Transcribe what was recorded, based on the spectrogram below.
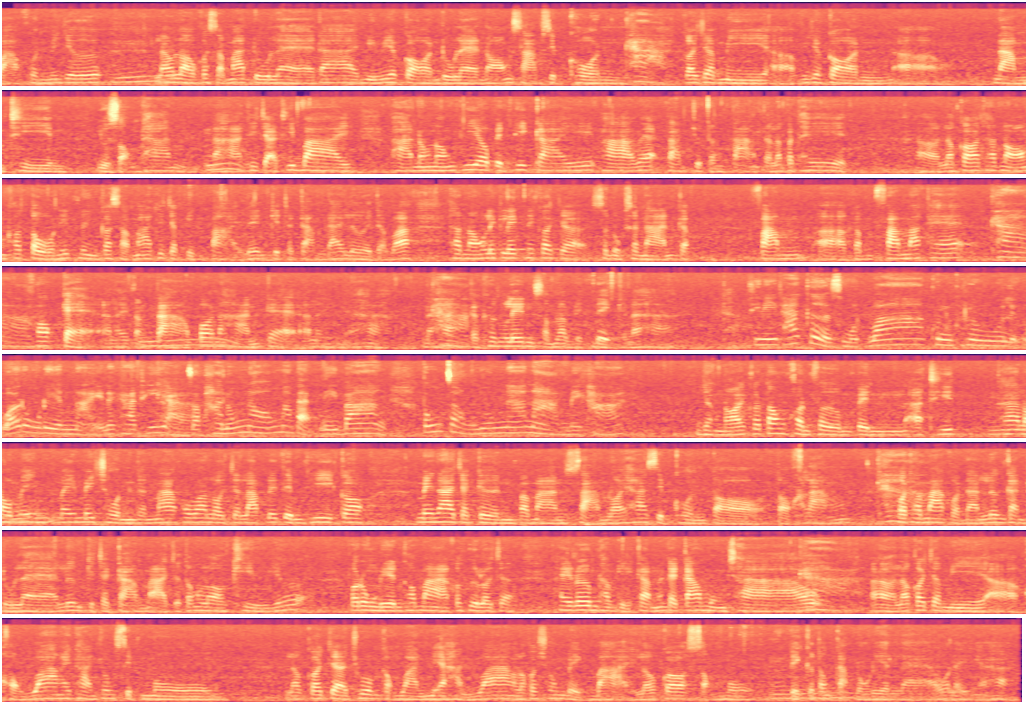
กว่าคนไม่เยอะอืมแล้วเราก็สามารถดูแลได้มีวิทยากรดูแลน้อง 30 คนค่ะก็จะมีเอ่อวิทยากรเอ่อนำทีมอยู่สองท่านนะคะอืมที่จะอธิบายพาน้องๆเที่ยวเป็นพี่ไกด์พาแวะตามจุดต่างๆ แต่ละประเทศเอ่อแล้วก็ถ้าน้องเขาโตนิดนึงก็สามารถที่จะปีนป่ายเล่นกิจกรรมได้เลย แต่ว่าถ้าน้องเล็กๆนี่ก็จะสนุกสนานกับฟาร์มเอ่อกับฟาร์มม้าแคะค่ะข้อแกะอะไรต่างอืมๆป้อนอาหารแกะอะไรอย่างเงี้ยค่ะนะคะค่ะกับเครื่องเล่นสำหรับเด็กๆนะคะค่ะ ทีนี้ถ้าเกิดสมมติว่าคุณครูหรือว่าโรงเรียนไหนนะคะ ที่อยากค่ะจะพาน้องๆมาแบบนี้บ้าง ต้องจองล่วงหน้านานไหมคะ อย่างน้อยก็ต้องคอนเฟิร์มเป็นอาทิตย์อืมถ้าเราไม่ไม่ไม่ชนกันมาก เพราะว่าเราจะรับได้เต็มที่ก็ไม่น่าจะเกินประมาณ 350 คนต่อต่อครั้งค่ะเพราะถ้ามากกว่านั้นเรื่องการดูแลเรื่องกิจกรรมอาจจะต้องรอคิวเยอะเพราะโรงเรียนเข้ามาก็คือเราจะให้เริ่มทำกิจกรรมตั้งแต่9โมงเช้าค่ะเอ่อแล้วก็จะมีเอ่อของว่างให้ทานช่วง 10 โมง แล้วก็จะช่วงกลางวันมีอาหารว่าง แล้วก็ช่วงเบรกบ่าย แล้วก็2โมงอืมเด็กก็ต้องกลับโรงเรียนแล้วอะไรอย่างเงี้ยค่ะ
